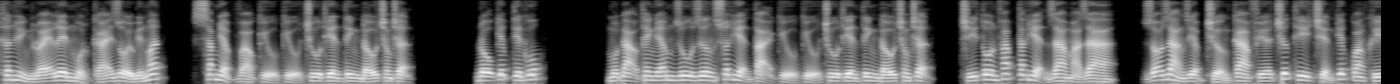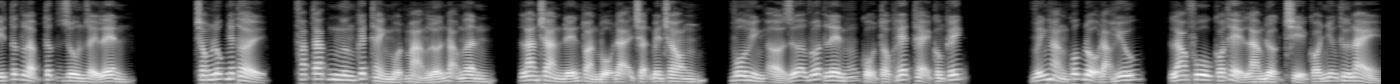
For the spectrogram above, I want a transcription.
thân hình lóe lên một cái rồi biến mất, sắp nhập vào cửu cửu chu thiên tinh đấu trong trận. Độ kiếp tiên khúc. Một đạo thanh âm du dương xuất hiện tại cửu cửu chu thiên tinh đấu trong trận, trí tôn pháp tác hiện ra mà ra, rõ ràng Diệp Trường ca phía trước thi triển kiếp quang khí tức lập tức run rẩy lên. Trong lúc nhất thời, pháp tác ngưng kết thành một mảng lớn đạo ngân, lan tràn đến toàn bộ đại trận bên trong, vô hình ở giữa vớt lên cổ tộc hết thể công kích. Vĩnh Hằng quốc độ đạo hữu, Lao Phu có thể làm được chỉ có những thứ này,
